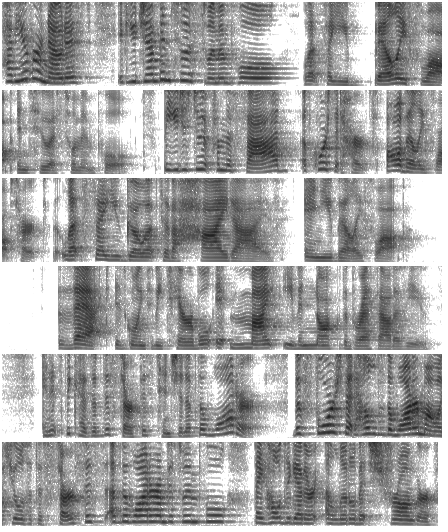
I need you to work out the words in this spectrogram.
Have you ever noticed if you jump into a swimming pool let's say you belly flop into a swimming pool, but you just do it from the side, of course it hurts. All belly flops hurt. But let's say you go up to the high dive and you belly flop. That is going to be terrible. It might even knock the breath out of you. And it's because of the surface tension of the water. The force that holds the water molecules at the surface of the water of the swimming pool, they hold together a little bit stronger.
